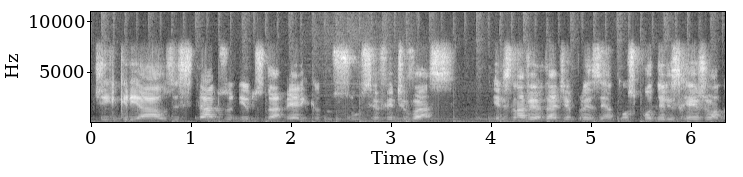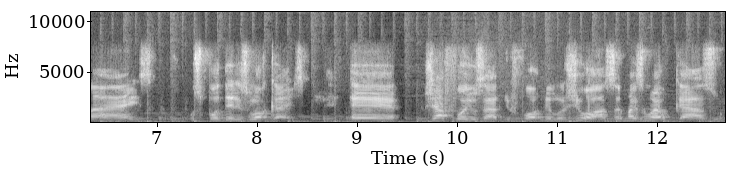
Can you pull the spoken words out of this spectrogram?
de criar os Estados Unidos da América do Sul se efetivasse. Eles, na verdade, representam os poderes regionais, os poderes locais. É, já foi usado de forma elogiosa, mas não é o caso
